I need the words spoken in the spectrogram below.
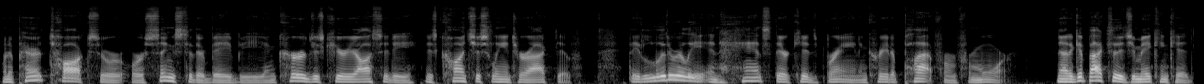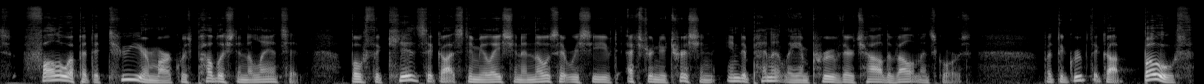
When a parent talks or, or sings to their baby, encourages curiosity, is consciously interactive, they literally enhance their kid's brain and create a platform for more. Now, to get back to the Jamaican kids, follow up at the two year mark was published in The Lancet. Both the kids that got stimulation and those that received extra nutrition independently improved their child development scores. But the group that got both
